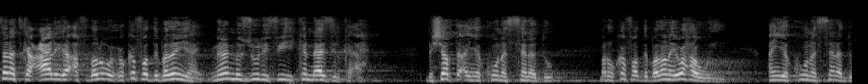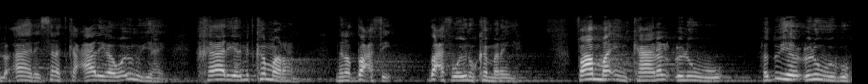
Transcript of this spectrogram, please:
sanadka caaliga afdalu wuxuu ka fadli badan yahay min anuzuuli fiihi ka naazilka ah bishari an yakuuna sanadu. Markuu ka fadli badanayo waxaa weeye an yakuuna sanad lcaali sanadka caaliga waa inuu yahay khaaliyan mid ka maran min adacfi dacfi waa inuu ka maran yahay. Faama in kaana alculuwu hadduu yahay culuwigu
